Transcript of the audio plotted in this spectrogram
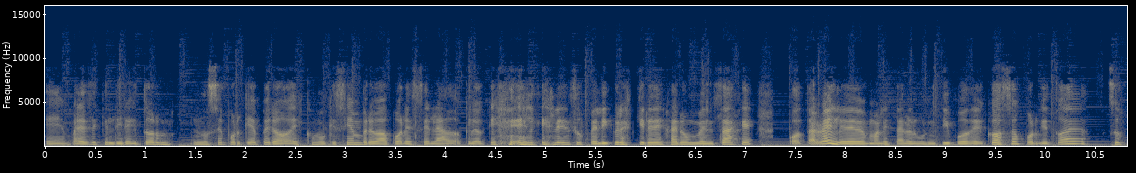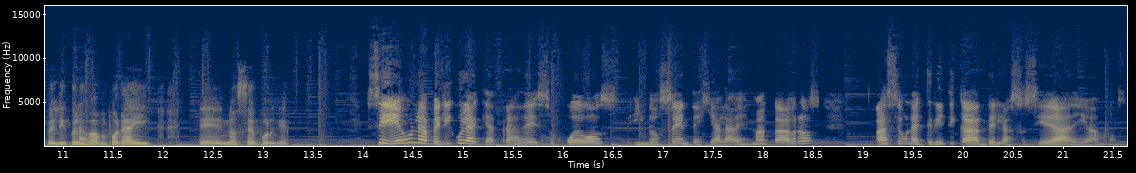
Eh, parece que el director, no sé por qué, pero es como que siempre va por ese lado. Creo que él que en sus películas quiere dejar un mensaje o tal vez le debe molestar algún tipo de cosa porque todas sus películas van por ahí. Eh, no sé por qué. Sí, es una película que atrás de esos juegos inocentes y a la vez macabros hace una crítica de la sociedad, digamos,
